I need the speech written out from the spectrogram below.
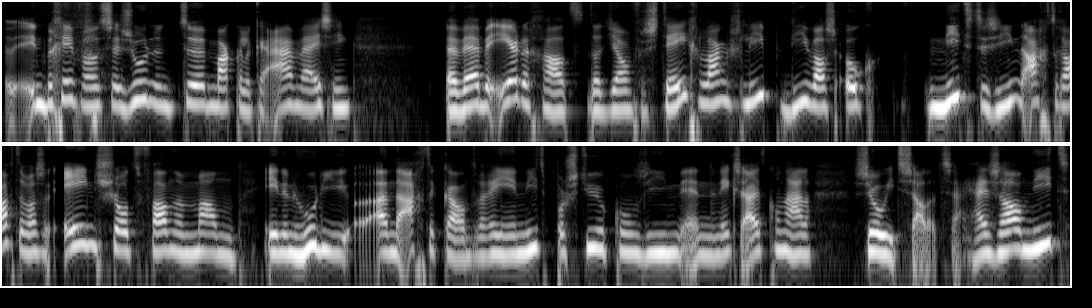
in het begin van het seizoen een te makkelijke aanwijzing. Eh, we hebben eerder gehad dat Jan Versteeg langsliep. Die was ook niet te zien achteraf. Er was een één shot van een man in een hoodie aan de achterkant... waarin je niet postuur kon zien en er niks uit kon halen. Zoiets zal het zijn. Hij zal niet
